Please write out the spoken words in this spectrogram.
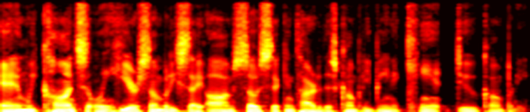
and we constantly hear somebody say, Oh, I'm so sick and tired of this company being a can't do company.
